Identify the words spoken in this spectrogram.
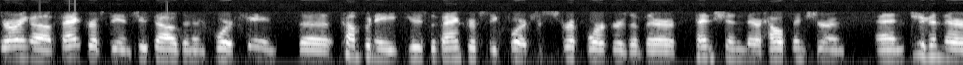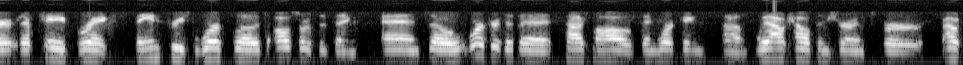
During a bankruptcy in 2014, the company used the bankruptcy court to strip workers of their pension, their health insurance, and even their, their paid breaks. They increased workloads, all sorts of things. And so workers at the Taj Mahal have been working uh, without health insurance for about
